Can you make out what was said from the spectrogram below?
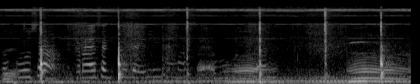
Tuku sak kresek cilik 5.000. Nah. Nah.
